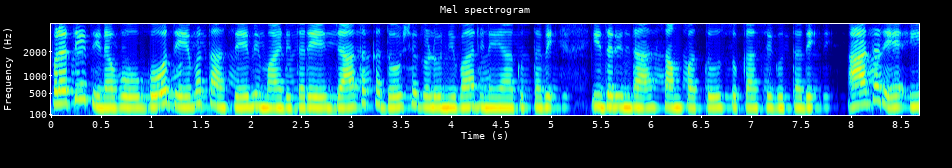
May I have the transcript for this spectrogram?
ಪ್ರತಿದಿನವೂ ಗೋ ದೇವತಾ ಸೇವೆ ಮಾಡಿದರೆ ಜಾತಕ ದೋಷಗಳು ನಿವಾರಣೆಯಾಗುತ್ತವೆ. ಇದರಿಂದ ಸಂಪತ್ತು, ಸುಖ ಸಿಗುತ್ತದೆ. ಆದರೆ ಈ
